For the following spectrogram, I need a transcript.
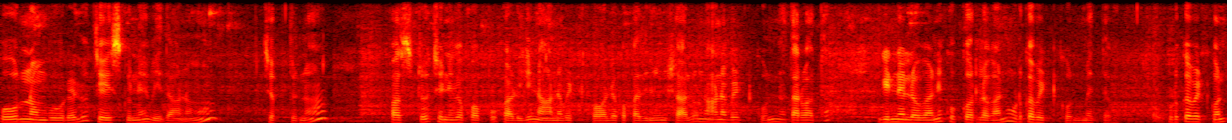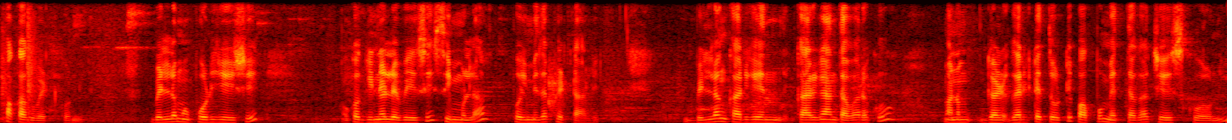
పూర్ణం బూరెలు చేసుకునే విధానము చెప్తున్నా. ఫస్ట్ శనగపప్పు కడిగి నానబెట్టుకోవాలి. ఒక పది నిమిషాలు నానబెట్టుకున్న తర్వాత గిన్నెలో కానీ కుక్కర్లో కానీ ఉడకబెట్టుకోండి మెత్తగా. ఉడకబెట్టుకొని పక్కకు పెట్టుకోండి. బెల్లము పొడి చేసి ఒక గిన్నెలో వేసి సిమ్ముల పొయ్యి మీద పెట్టాలి. బెల్లం కరిగే కరిగేంత వరకు మనం గ గరిటెతోటి పప్పు మెత్తగా చేసుకొని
